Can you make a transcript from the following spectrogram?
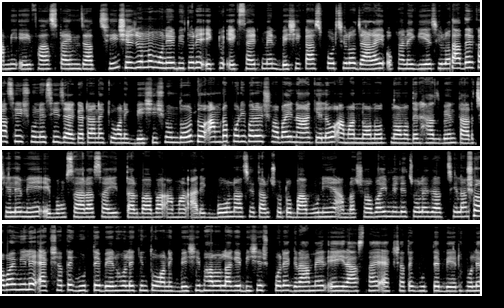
আমি এই ফার্স্ট টাইম যাচ্ছি। সেজন্য মনের ভিতরে একটু এক্সাইটমেন্ট বেশি কাজ করছিল। যারাই ওখানে গিয়েছিল তাদের কাছেই শুনেছি জায়গাটা নাকি অনেক বেশি সুন্দর। তো আমরা পরিবারের সবাই না গেলেও আমার ননদ, ননদের হাজবেন্ড তার ছেলে মেয়ে এবং সারা সাইদ, তার বাবা, আমার আরেক বোন আছে, তার ছোট বাবু নিয়ে আমরা সবাই মিলে চলে যাচ্ছিলাম। সবাই মিলে একসাথে ঘুরতে বের হলে কিন্তু অনেক বেশি ভালো লাগে বিশেষ করে গ্রামের এই রাস্তায় একসাথে ঘুরতে বের হলে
